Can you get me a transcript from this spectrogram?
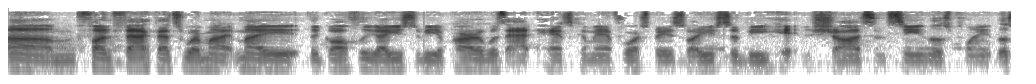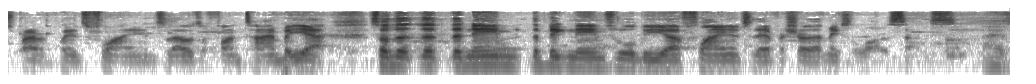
Um, fun fact: that's where my, my the golf league I used to be a part of was at Hanscom Air Force Base. So I used to be hitting shots and seeing those plane those private planes flying. So that was a fun time. But yeah, so the the, the name the big names will be uh, flying into there for sure. That makes a lot of sense. I have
